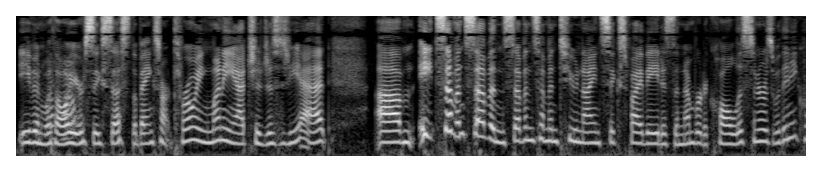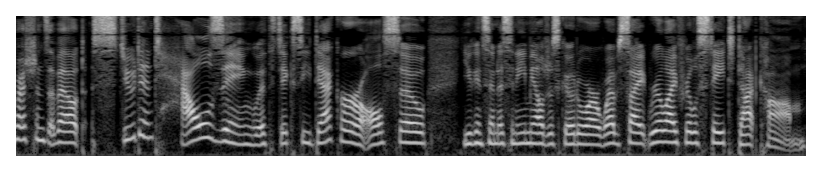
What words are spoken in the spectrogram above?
even with all your success, the banks aren't throwing money at you just yet. Um, 877-772-9658 is the number to call listeners with any questions about student housing with Dixie Decker. Also, you can send us an email. Just go to our website, realliferealestate.com.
